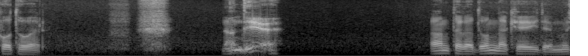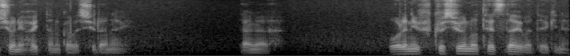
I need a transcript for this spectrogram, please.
断る。なんでや？あんたがどんな経緯で無所に入ったのかは知らない。だが俺に復讐の手伝いはできない。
